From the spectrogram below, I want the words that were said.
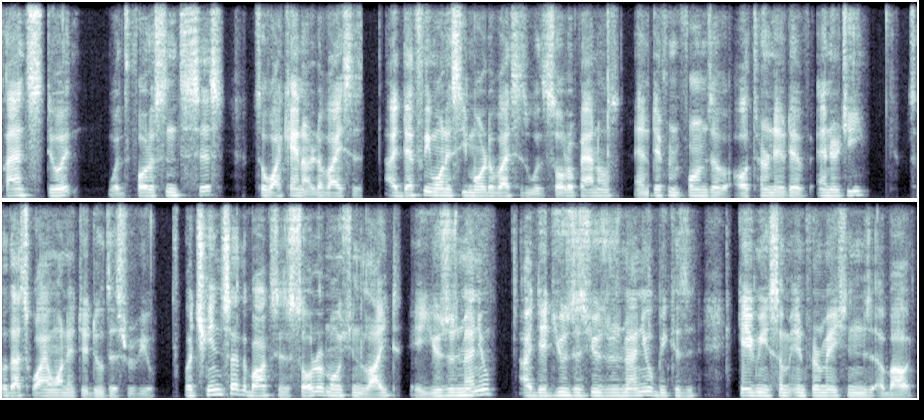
Plants do it with photosynthesis, so why can't our devices? I definitely want to see more devices with solar panels and different forms of alternative energy. So that's why I wanted to do this review. What you inside the box is a Solar Motion Light, a user's manual. I did use this user's manual because it gave me some information about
